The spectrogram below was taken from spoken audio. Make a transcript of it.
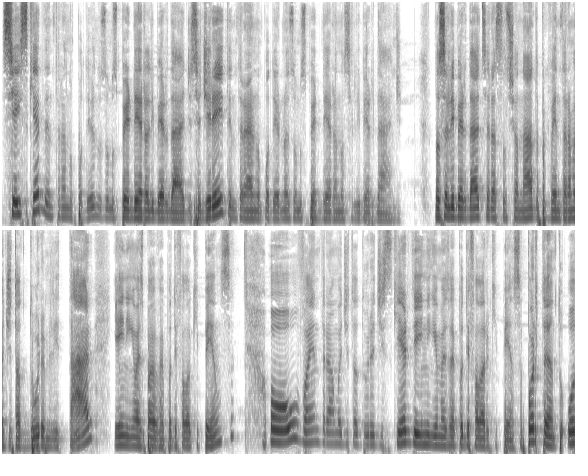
Se a esquerda entrar no poder, nós vamos perder a liberdade. Se a direita entrar no poder, nós vamos perder a nossa liberdade. Nossa liberdade será sancionada porque vai entrar uma ditadura militar e aí ninguém mais vai poder falar o que pensa, ou vai entrar uma ditadura de esquerda e aí ninguém mais vai poder falar o que pensa. Portanto, o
